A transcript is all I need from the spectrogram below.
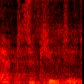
Executed.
